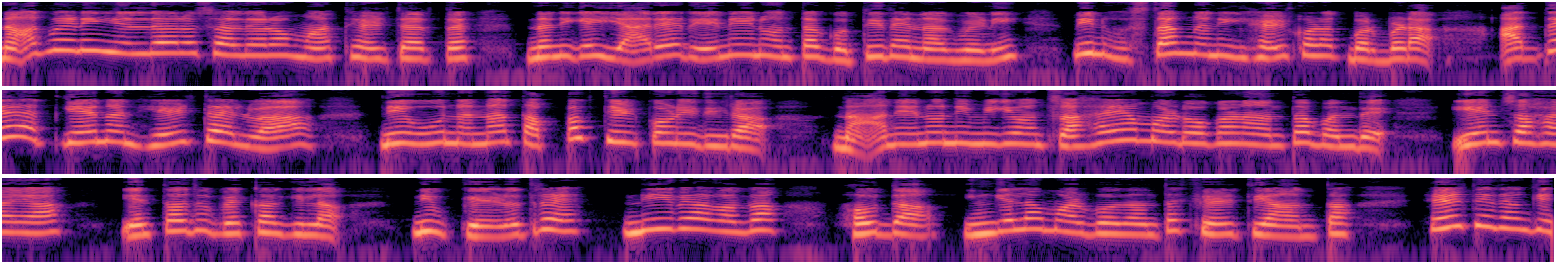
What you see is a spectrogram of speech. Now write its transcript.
ನಾಗವೇಣಿ ಇಲ್ದೇ ಇರೋ ಸಲ್ದೇ ಇರೋ ಮಾತು ಹೇಳ್ತಾ ಇರ್ತೆ. ನನಗೆ ಯಾರ್ಯಾರು ಏನೇನು ಅಂತ ಗೊತ್ತಿದೆ ನಾಗವೇಣಿ. ನೀನು ಹೊಸದಾಗಿ ನನಗೆ ಹೇಳ್ಕೊಳಕ್ ಬರ್ಬೇಡ. ಅದೇ ಅದ್ಗೆ ನಾನು ಹೇಳ್ತಾ ಇಲ್ವಾ? ನೀವು ನನ್ನ ತಪ್ಪಾಗಿ ತಿಳ್ಕೊಂಡಿದ್ದೀರಾ. ನಾನೇನೋ ನಿಮಗೆ ಒಂದು ಸಹಾಯ ಮಾಡೋಗೋಣ ಅಂತ ಬಂದೆ. ಏನು ಸಹಾಯ? ಎಂಥದ್ದು ಬೇಕಾಗಿಲ್ಲ. ನೀವು ಕೇಳಿದ್ರೆ ನೀವೇ ಅವಾಗ, ಹೌದಾ, ಹಿಂಗೆಲ್ಲ ಮಾಡ್ಬೋದಾ ಅಂತ ಕೇಳ್ತೀಯಾ ಅಂತ? ಹೇಳ್ತಿದ್ದಂಗೆ,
